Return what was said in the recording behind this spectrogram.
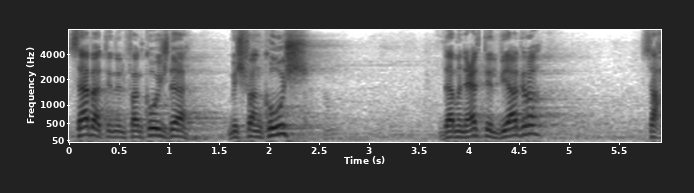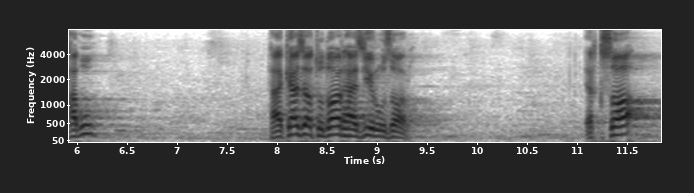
ثبت إن الفنكوش ده مش فنكوش. ده من عيلة الفياجرا. سحبوه. هكذا تدار هذه الوزارة. إقصاء.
